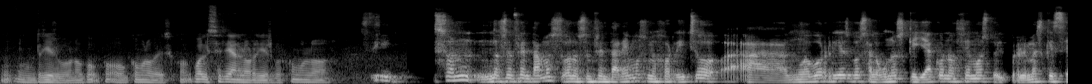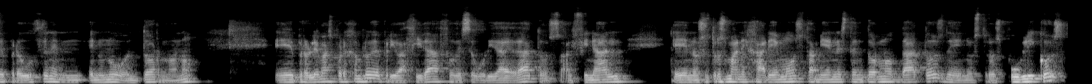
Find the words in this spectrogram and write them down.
un riesgo, ¿no? ¿Cómo, lo ves? ¿Cuáles serían los riesgos? ¿Cómo los... Sí, son, nos enfrentamos o nos enfrentaremos, mejor dicho, a nuevos riesgos, algunos que ya conocemos, pero el problema es que se producen en, en un nuevo entorno, ¿no? Eh, problemas, por ejemplo, de privacidad o de seguridad de datos. Al final, eh, nosotros manejaremos también en este entorno datos de nuestros públicos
